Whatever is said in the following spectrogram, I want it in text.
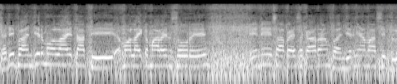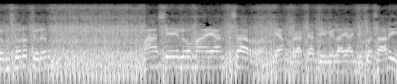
Jadi banjir mulai tadi, mulai kemarin sore, ini sampai sekarang banjirnya masih belum surut dulu masih lumayan besar yang berada di wilayah Jogosari.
